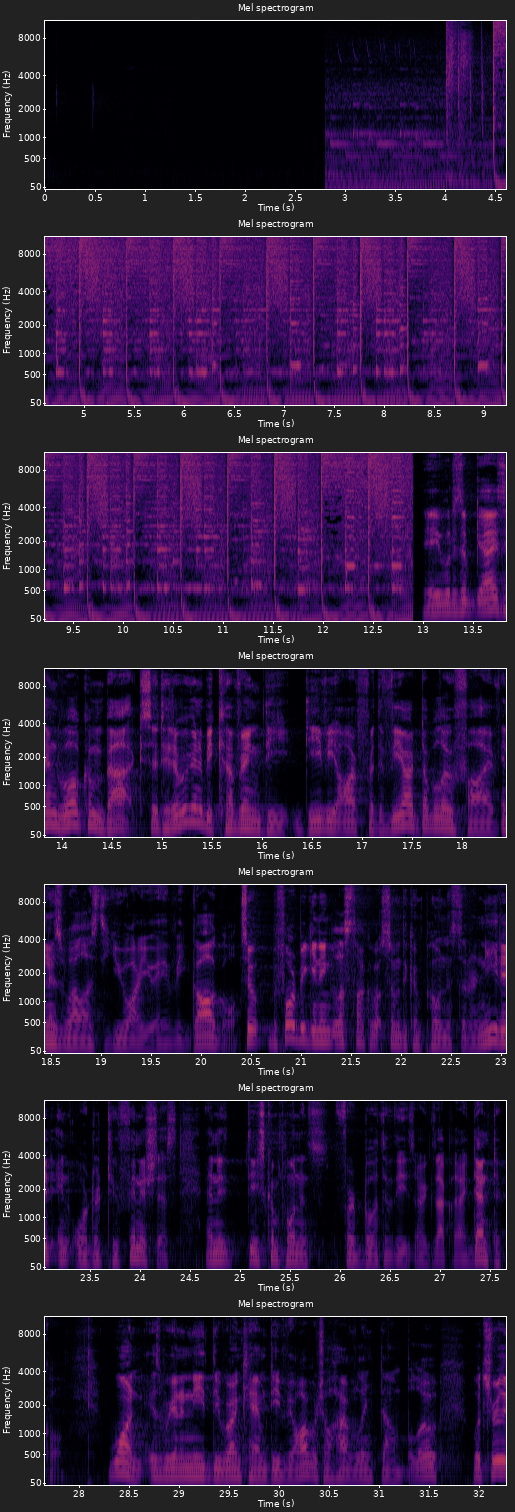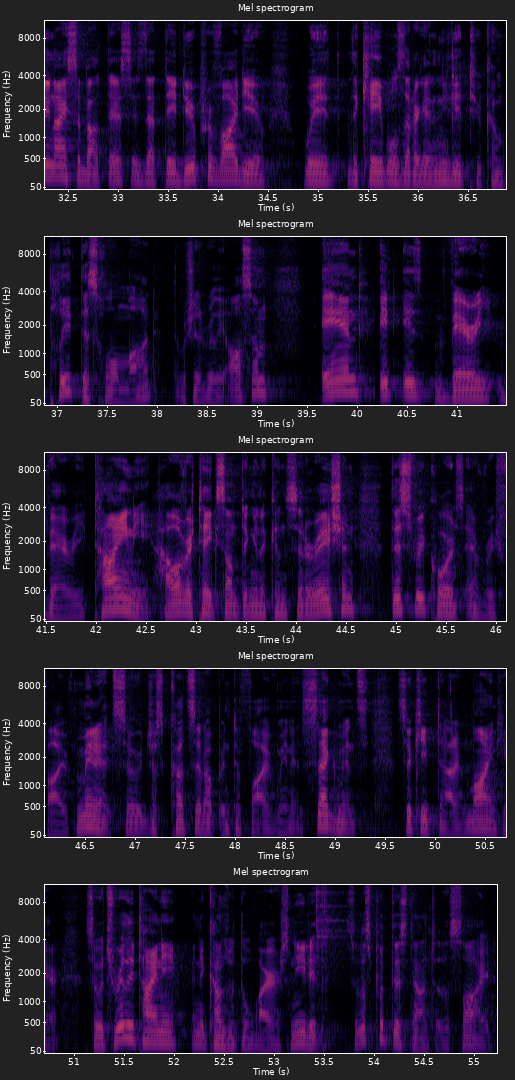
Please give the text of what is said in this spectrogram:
Hey, what is up guys and welcome back. So today we're going to be covering the DVR for the VR005 and as well as the URUAV goggle. So before beginning, let's talk about some of the components that are needed in order to finish this. And it, these components for both of these are exactly identical. One is we're going to need the RunCam DVR, which I'll have linked down below. What's really nice about this is that they do provide you with the cables that are going to need you to complete this whole mod, which is really awesome and it is very, very tiny. However, take something into consideration. This records every five minutes, so it just cuts it up into five minute segments. So keep that in mind here. So it's really tiny and it comes with the wires needed. So let's put this down to the side.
